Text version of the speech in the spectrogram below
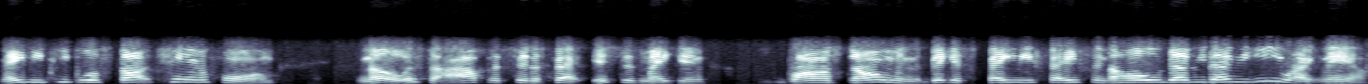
maybe people will start cheering for him. No, it's the opposite effect. It's just making Braun Strowman the biggest baby face in the whole WWE right now.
